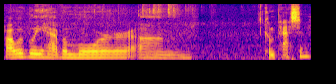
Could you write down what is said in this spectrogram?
probably have a more um, compassion.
